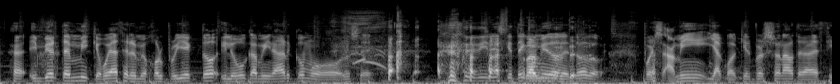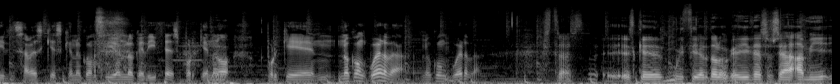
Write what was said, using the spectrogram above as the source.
invierte en mí, que voy a hacer el mejor proyecto y luego caminar como, no sé. Dices que tengo miedo de todo. Pues a mí y a cualquier persona te va a decir, sabes que es que no confío en lo que dices, porque no, porque no concuerda, no concuerda es que es muy cierto lo que dices. O sea, a mí,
